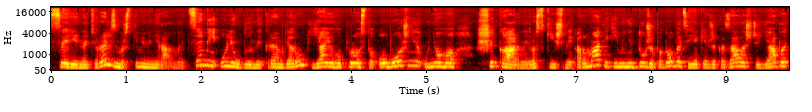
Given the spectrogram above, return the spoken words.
Серії Натюрель з морськими мінералами. Це мій улюблений крем для рук. Я його просто обожнюю. У нього шикарний, розкішний аромат, який мені дуже подобається. Як я вже казала, що я би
